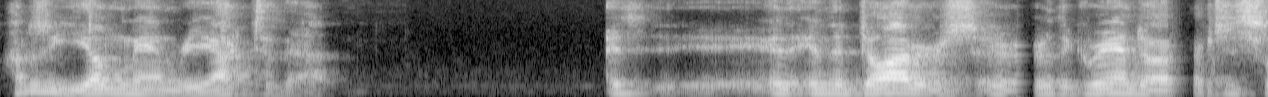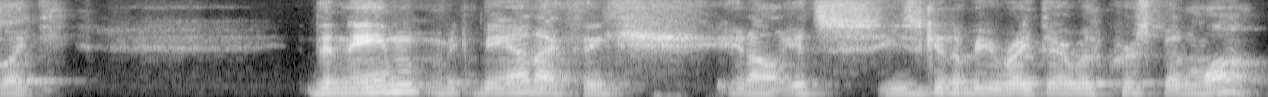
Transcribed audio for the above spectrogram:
How does a young man react to that? in, the daughters or, the granddaughters, it's like the name McMahon. I think you know it's he's going to be right there with Chris Benoit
